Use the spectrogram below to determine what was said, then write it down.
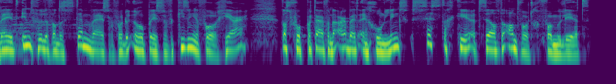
Bij het invullen van de stemwijzer voor de Europese verkiezingen vorig jaar was voor Partij van de Arbeid en GroenLinks 60 keer hetzelfde antwoord geformuleerd.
